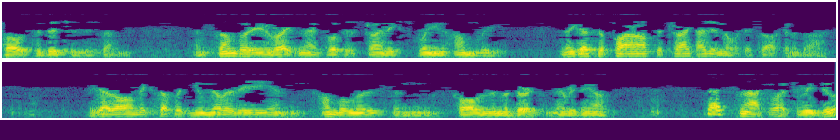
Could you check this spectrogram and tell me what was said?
12 traditions or something. And somebody writing that book is trying to explain humbly. And they got so far off the track, I didn't know what they're talking about. They got all mixed up with humility and humbleness and falling in the dirt and everything else. That's not what we do.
